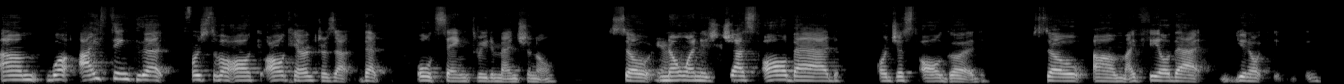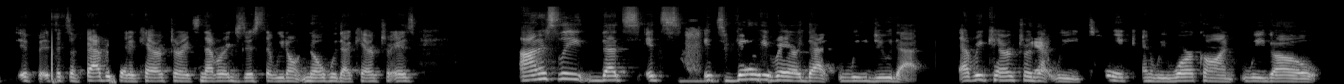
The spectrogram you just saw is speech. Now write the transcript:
Um, well, I think that first of all, all, all characters that old saying three dimensional. So yeah. no one is just all bad or just all good. So um, I feel that you know if if it's a fabricated character, it's never existed. We don't know who that character is. Honestly, that's it's it's very rare that we do that. Every character yeah. that we take and we work on, we go,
